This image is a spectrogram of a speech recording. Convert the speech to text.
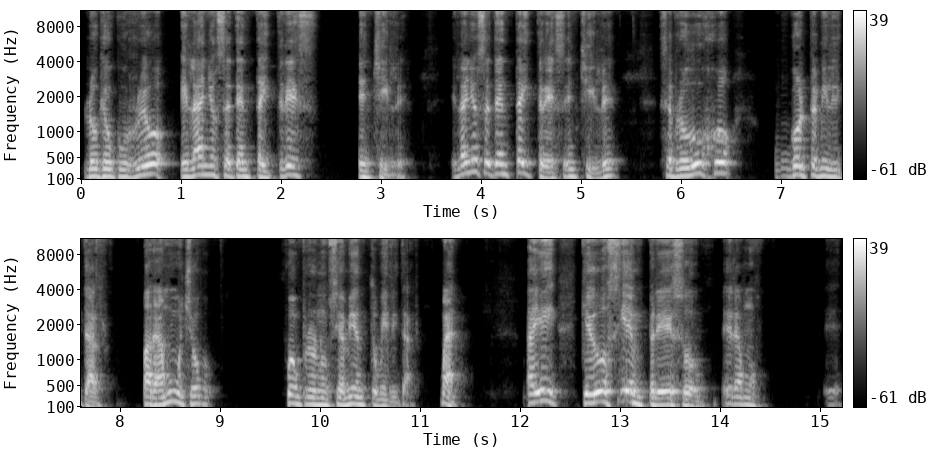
lo que ocurrió el año 73 en Chile. El año 73 en Chile se produjo un golpe militar. Para muchos fue un pronunciamiento militar. Bueno, ahí quedó siempre eso. Éramos, eh,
